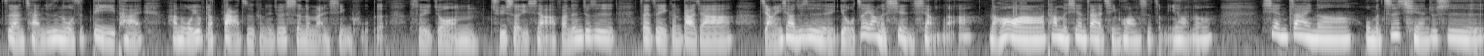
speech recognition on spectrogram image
自然产就是如果是第一胎，他如果又比较大只，可能就会生的蛮辛苦的。所以就嗯取舍一下，反正就是在这里跟大家讲一下，就是有这样的现象啦。然后啊，他们现在的情况是怎么样呢？现在呢，我们之前就是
